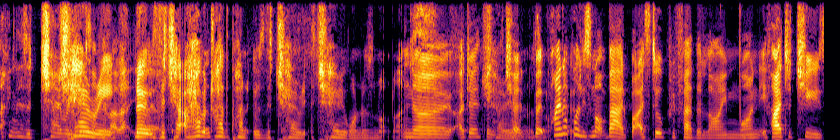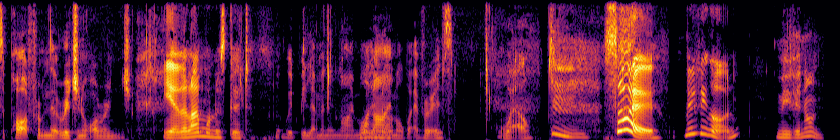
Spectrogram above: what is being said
I think there's a cherry. cherry. like that, no, yeah. it was the cherry. I haven't tried the pineapple. It was the cherry. The cherry one was not nice. No, I don't think. Cherry Cher- one but pineapple good. is not bad, but I still prefer the lime one. If I had to choose apart from the original orange, Yeah, the lime one was good. it would be lemon and lime Why or not? lime or whatever it is. Well, Hmm. so moving on. Moving on.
